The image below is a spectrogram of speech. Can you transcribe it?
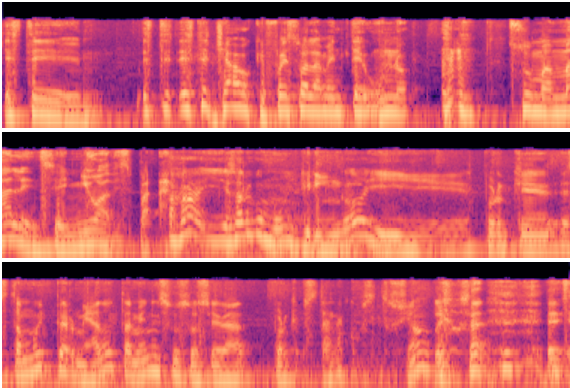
este, este, este chavo que fue solamente uno, su mamá le enseñó a disparar. Ajá, y es algo muy gringo y porque está muy permeado también en su sociedad, porque está en la constitución, güey. O sea, es,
